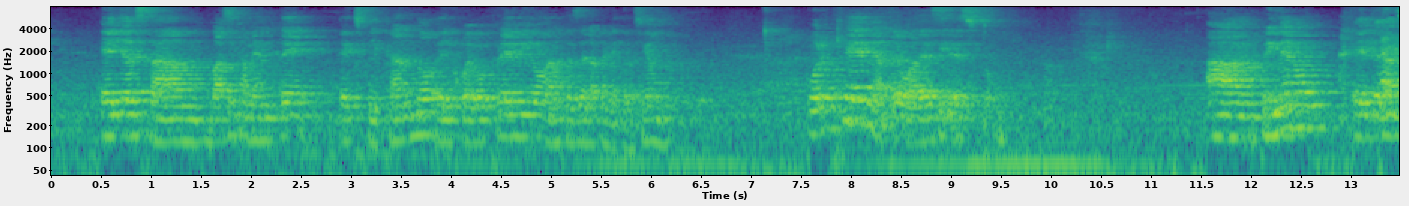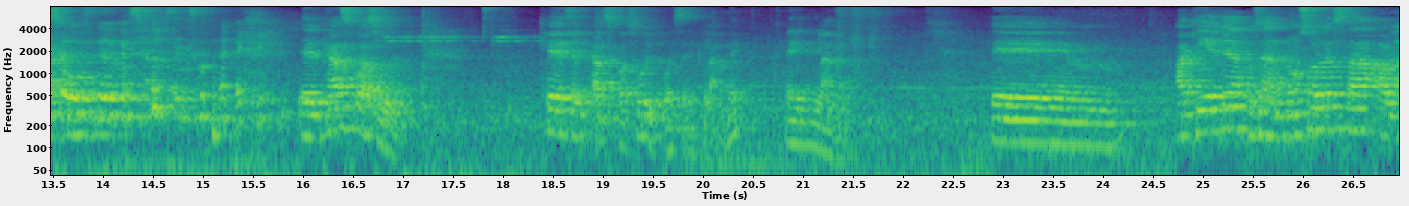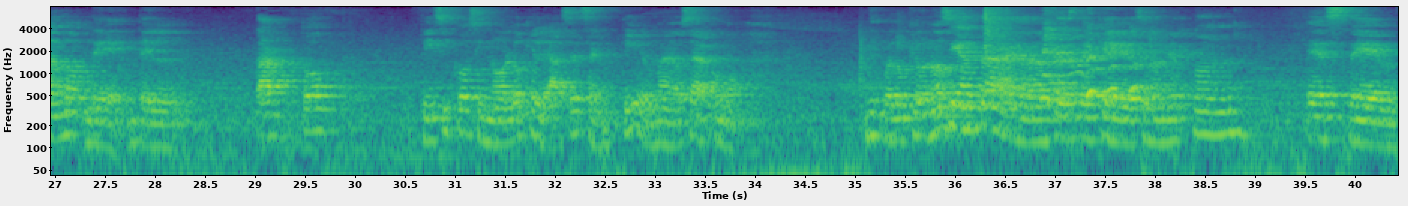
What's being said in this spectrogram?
ella está básicamente explicando el juego previo antes de la penetración. ¿Por qué me atrevo a decir esto? Ah, primero, el casco, el casco azul. ¿Qué es el casco azul? Pues el glande. El glande. Eh, aquí ella, o sea, no solo está hablando de, del tacto físico, sino lo que le hace sentir, o sea, como tipo, lo que uno sienta antes de que se lo metan, este,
